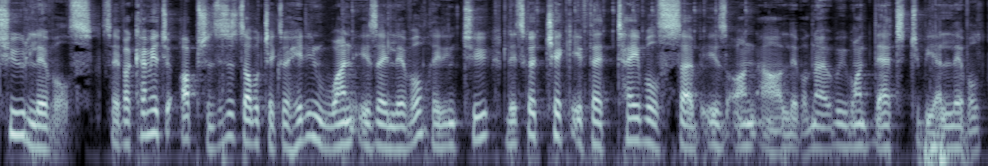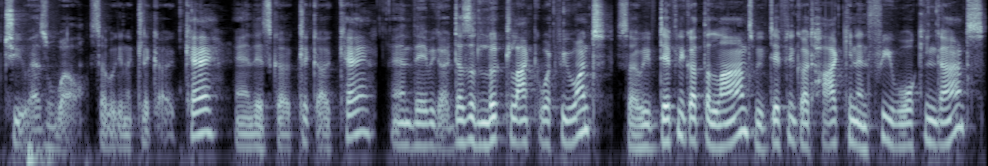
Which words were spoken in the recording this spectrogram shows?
two levels. So if I come here to options this is double check. So heading one is a level heading two let's go check if that table sub is on our level. No we want that to be a level two as well. So we're going to click OK and let's go click OK and there we go. Does it look like what we want? So we've definitely got the lines. We've definitely got hiking and free walking guides.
